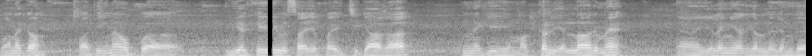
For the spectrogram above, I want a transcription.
வணக்கம். பார்த்திங்கன்னா இப்போ இயற்கை விவசாய பயிற்சிக்காக இன்னைக்கு மக்கள் எல்லாருமே இளைஞர்கள்லேருந்து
